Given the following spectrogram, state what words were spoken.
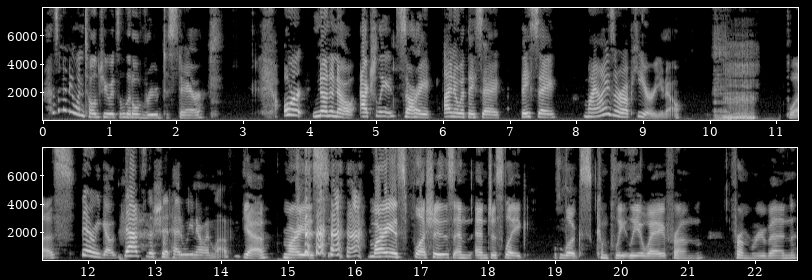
hasn't anyone told you it's a little rude to stare? Or, no, no, no, actually, sorry, I know what they say. They say, my eyes are up here, you know. Bless. There we go. That's the shithead we know and love. Yeah, Marius Marius flushes and and just like looks completely away from from Ruben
